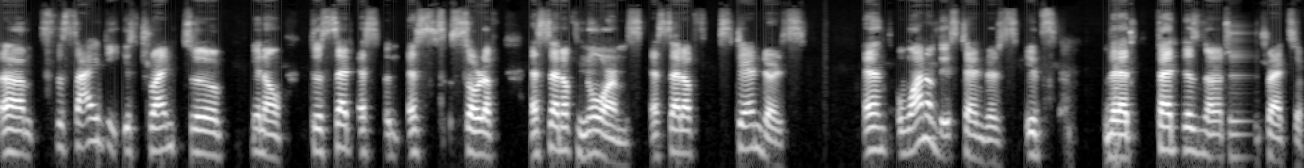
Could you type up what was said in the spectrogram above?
um, society is trying to you know to set a, a sort of a set of norms a set of standards. And one of these standards is that fat is not attractive.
